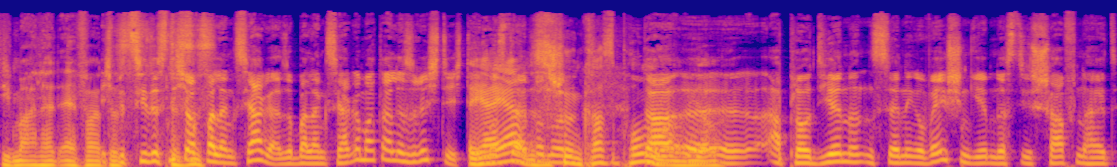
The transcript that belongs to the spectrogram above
die machen halt einfach. Ich beziehe das nicht auf Balenciaga. Also Balenciaga macht alles richtig. Den Ja, ja, das ist schon eine krasse Promo. Da äh, äh, applaudieren und ein Standing Ovation geben, dass die es schaffen, halt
